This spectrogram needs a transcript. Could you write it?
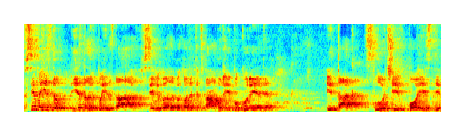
всі ми їздив, їздили в поїздах, всі любили виходити в тамбур і покурити. І так случай в поїзді.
